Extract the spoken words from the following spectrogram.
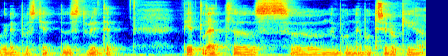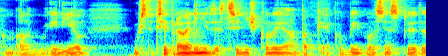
kde prostě studujete pět let s, nebo, nebo tři roky, ale i díl, už jste připravený ze střední školy a pak jakoby vlastně studujete,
